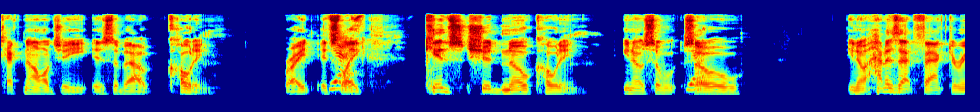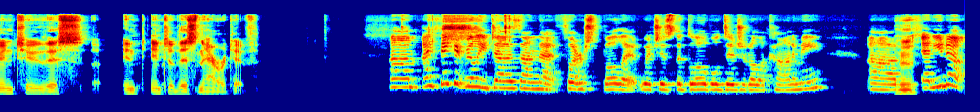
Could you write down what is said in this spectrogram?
technology is about coding, right? It's yes. like kids should know coding, you know. So, yeah. so you know, how does that factor into this in, into this narrative? Um, I think it really does on that first bullet, which is the global digital economy. Um, mm-hmm. And you know,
